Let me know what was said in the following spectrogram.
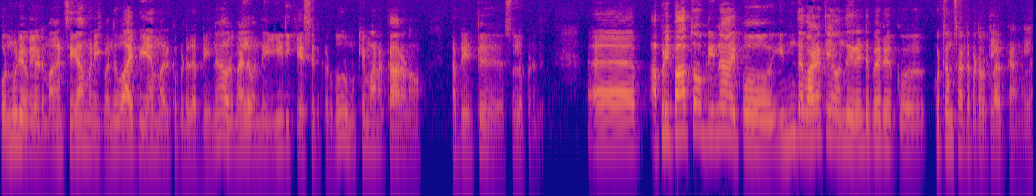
பொன்முடி அவர்களோட மகன் சிகாமணிக்கு வந்து வாய்ப்பு ஏன் மறுக்கப்படுது அப்படின்னா அவர் மேல வந்து இடி கேஸ் இருக்கிறதும் ஒரு முக்கியமான காரணம் அப்படின்ட்டு சொல்லப்படுது. அப்படி பார்த்தோம் அப்படின்னா இப்போ இந்த வழக்குல வந்து இரண்டு பேர் குற்றம் சாட்டப்பட்டவர்களா இருக்காங்கல்ல?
